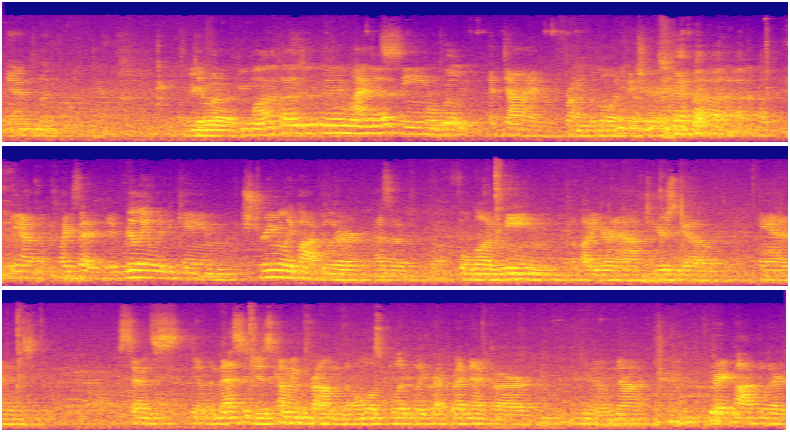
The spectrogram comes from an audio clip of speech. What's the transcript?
again, but Do you, uh, you monetize it in any way I haven't yet? seen- Or will you? a dime from the bullet picture. you know, like I said, it really only became extremely popular as a full-blown meme about a year and a half, two years ago. And since you know the messages coming from the almost politically correct redneck are, you know, not very popular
